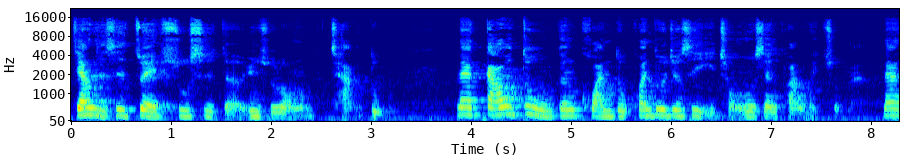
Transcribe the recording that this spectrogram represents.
这样子是最舒适的运输笼长度。那高度跟宽度，宽度就是以宠物身宽为主嘛。那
